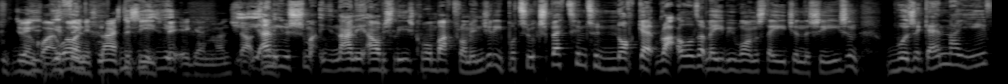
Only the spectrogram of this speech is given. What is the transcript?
He's doing quite you well, think, and it's nice to see he's fit again, man. Shout and he was, and he, obviously he's coming back from injury, but to expect him to not get rattled at maybe one stage in the season was again naive.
